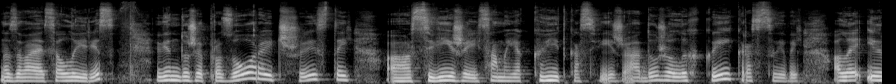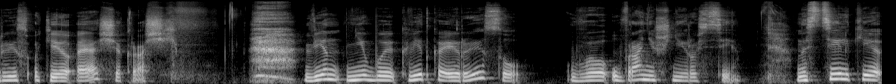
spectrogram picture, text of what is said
називається Лиріс. Він дуже прозорий, чистий, свіжий, саме як квітка свіжа, дуже легкий, красивий. Але ірис Окіое ще кращий. Він ніби квітка ірису в, у вранішній росі. Настільки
